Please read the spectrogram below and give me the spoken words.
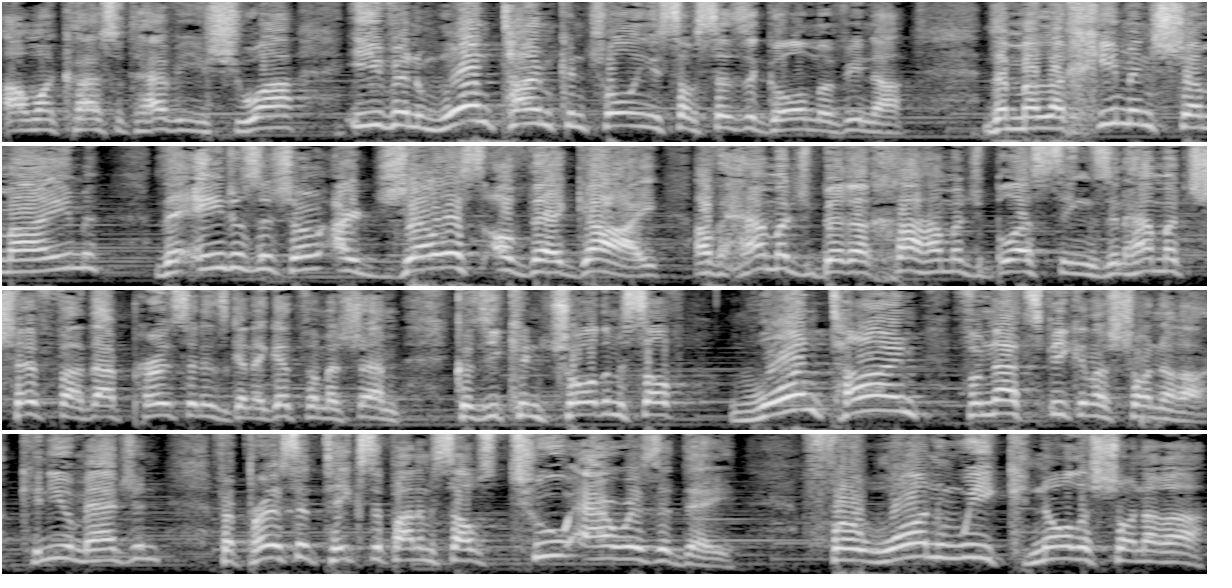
I want class to have a Yeshua. Even one time controlling yourself, says the Gaon MiVilna. The Malachim and Shemaim, the angels of Shemaim, are jealous of that guy, of how much beracha, how much blessings, and how much shefa that person is going to get from Hashem, because he controlled himself one time from not speaking Lashon Hara. Can you imagine? If a person takes upon himself two hours a day, for one week, no Lashon Hara,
